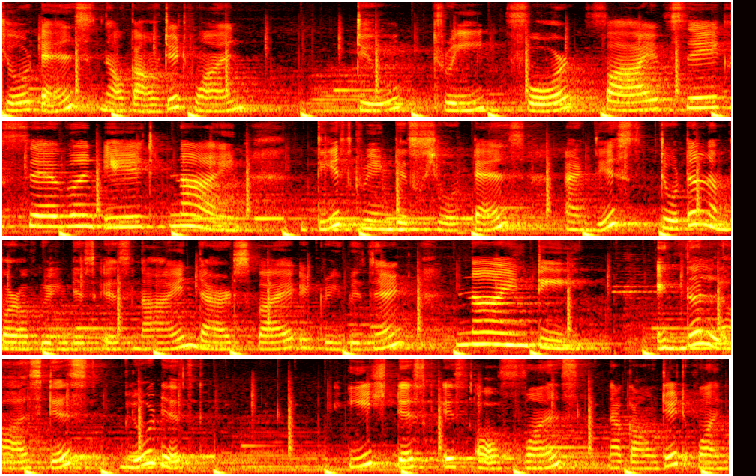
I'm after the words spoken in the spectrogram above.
show tens. Now count it. 1 2 3 4 5 6 7 8 9 these green discs show tens and this total number of green discs is 9 that's why it represents 90 in the last disc blue disc each disc is of ones. Now count it. 1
